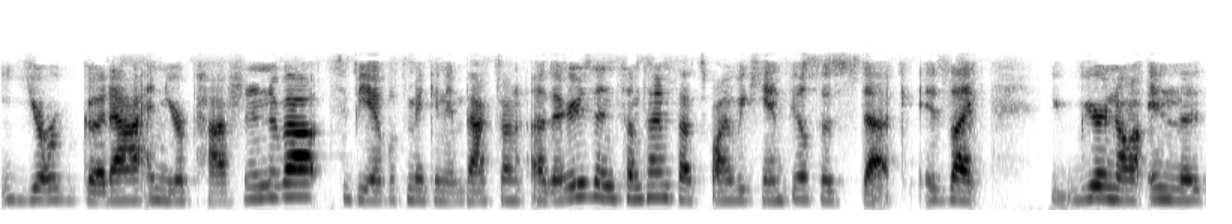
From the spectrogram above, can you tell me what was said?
you're good at and you're passionate about to be able to make an impact on others. And sometimes that's why we can feel so stuck is like you're not in the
